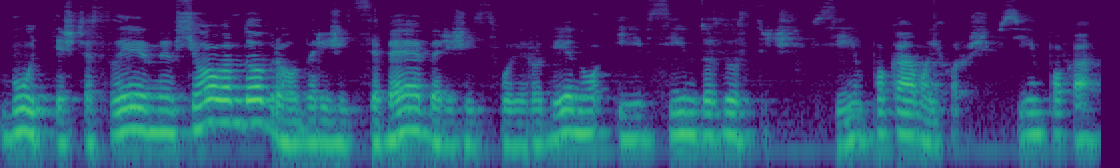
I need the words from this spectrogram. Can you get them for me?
будьте щасливими. Всього вам доброго. Бережіть себе, бережіть свою родину і всім до зустрічі. Всім пока, мої хороші. Всім пока.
